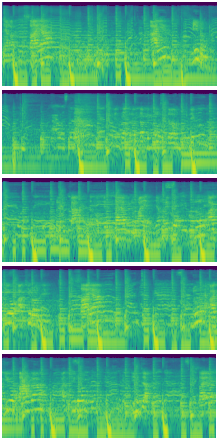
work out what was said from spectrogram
yang artinya saya air minum. Tidak peraturan tapi kalau di dalam subjek predikat dan objek saya minum air. Yang berikut nu agio aciroji. Saya nu agio tangga aciro injak. Saya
